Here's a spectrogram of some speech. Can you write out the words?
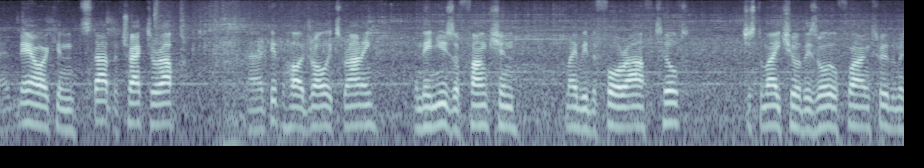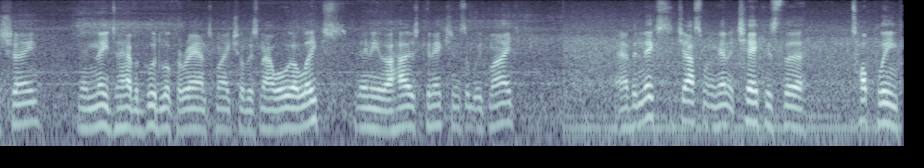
And now I can start the tractor up, uh, get the hydraulics running and then use a function, maybe the fore aft tilt, just to make sure there's oil flowing through the machine. Then need to have a good look around to make sure there's no oil leaks in any of the hose connections that we've made. Uh, the next adjustment we're going to check is the top link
